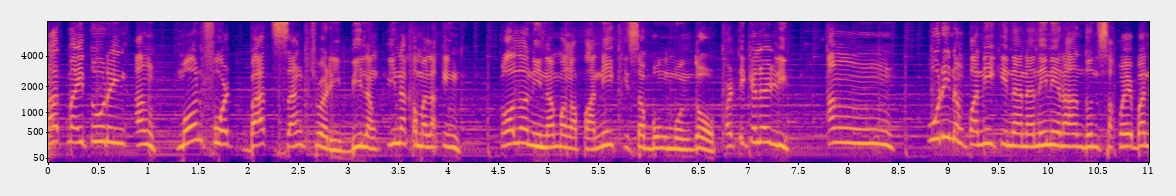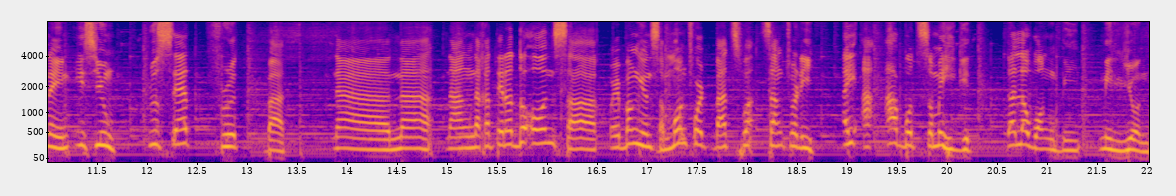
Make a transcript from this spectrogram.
At may turing ang Montfort Bat Sanctuary bilang pinakamalaking colony ng mga paniki sa buong mundo. Particularly, ang uri ng paniki na naninirahan doon sa kuweba na yun is yung Rosette Fruit Bat na, na, na ang nakatira doon sa kuwebang yun sa Montfort Bat Sanctuary ay aabot sa mahigit dalawang mi- milyon.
